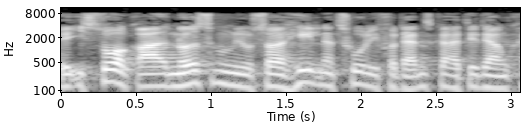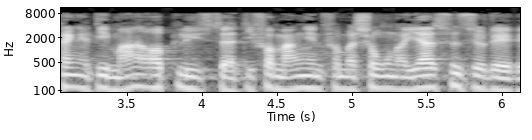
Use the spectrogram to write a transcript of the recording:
Øh, i stor grad noget, som jo så er helt naturligt for danskere, er det der omkring, at de er meget oplyste, at de får mange informationer. Jeg synes jo, det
